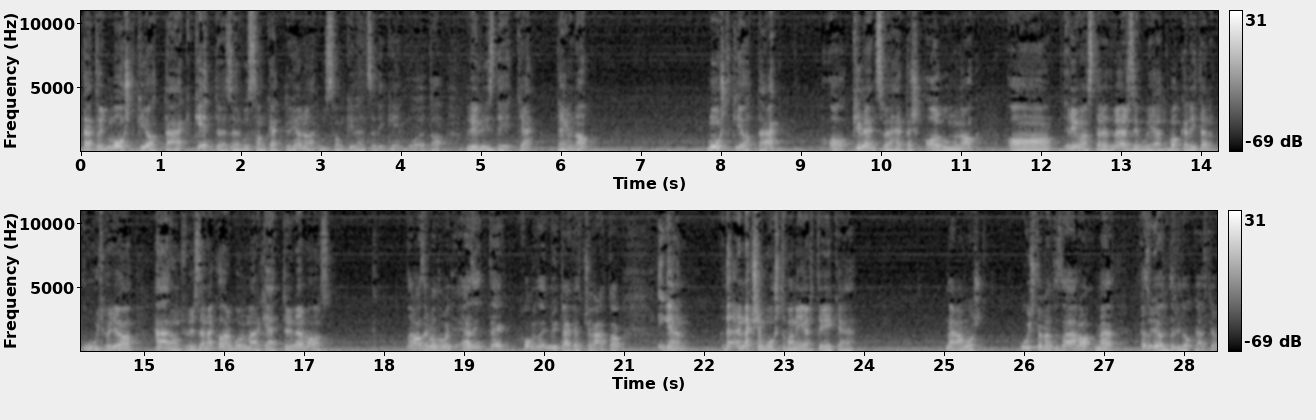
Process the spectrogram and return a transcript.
Tehát, hogy most kiadták, 2022. január 29-én volt a release date tegnap. Most kiadták a 97-es albumnak a remastered verzióját bakeliten úgy, hogy a három fős zenekarból már kettő nem az. Na azért mondom, hogy ez itt egy, konkrétan egy műtárgyat csináltak. Igen, de ennek sem most van értéke. Nem, már most. Úgy felment az ára, mert ez ugyanaz, mint a videokártya.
